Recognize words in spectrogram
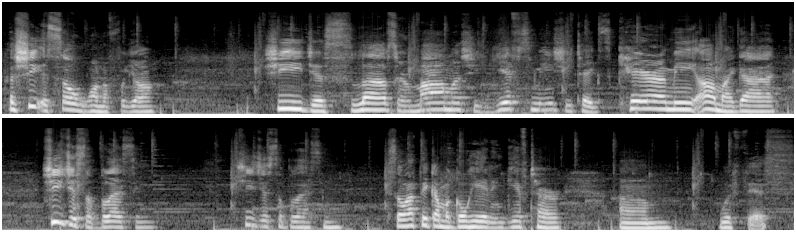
because she is so wonderful, y'all. She just loves her mama. She gifts me. She takes care of me. Oh my God. She's just a blessing. She's just a blessing. So I think I'm to go ahead and gift her um, with this.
